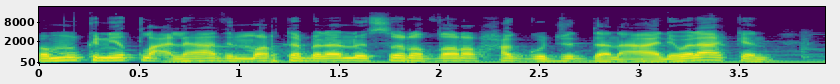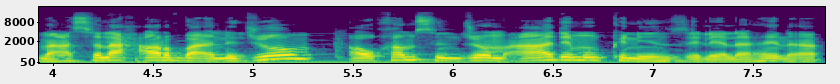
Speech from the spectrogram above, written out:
فممكن يطلع لهذه المرتبة لأنه يصير الضرر حقه جدا عالي. ولكن مع سلاح أربع نجوم أو خمس نجوم عادي ممكن ينزل إلى هنا.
